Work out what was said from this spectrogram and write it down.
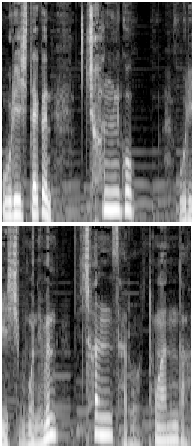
우리 시댁은 천국, 우리 시부모님은 천사로 통한다.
